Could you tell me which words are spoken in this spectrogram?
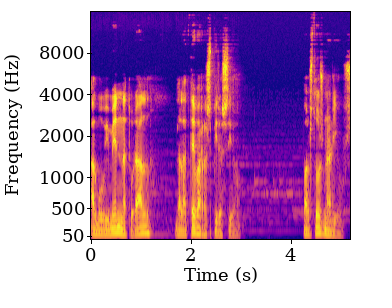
el moviment natural de la teva respiració pels dos narius.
